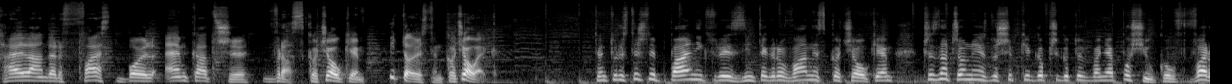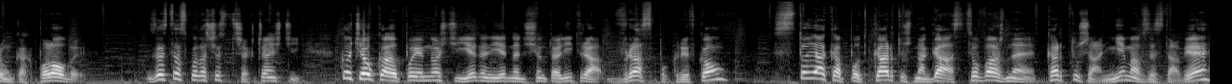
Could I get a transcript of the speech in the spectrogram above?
Highlander Fast Boil MK3 wraz z kociołkiem. I to jest ten kociołek. Ten turystyczny palnik, który jest zintegrowany z kociołkiem, przeznaczony jest do szybkiego przygotowywania posiłków w warunkach polowych. Zestaw składa się z trzech części. Kociołka o pojemności 1,1 litra wraz z pokrywką, stojaka pod kartusz na gaz, co ważne, kartusza nie ma w zestawie,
